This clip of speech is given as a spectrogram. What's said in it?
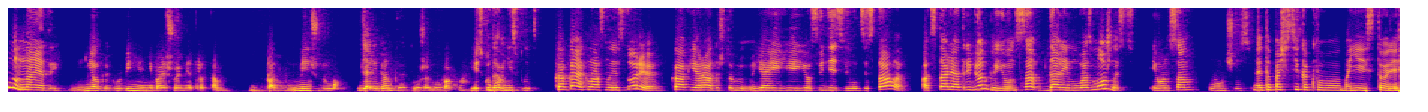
Ну, на этой мелкой глубине, небольшой метра там, под меньше двух. Для ребенка это уже глубоко. Есть куда вниз плыть. Какая классная история. Как я рада, что я ее свидетельницей стала. Отстали от ребенка, и он сам дали ему возможность и он сам научился. Это почти как в моей истории,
